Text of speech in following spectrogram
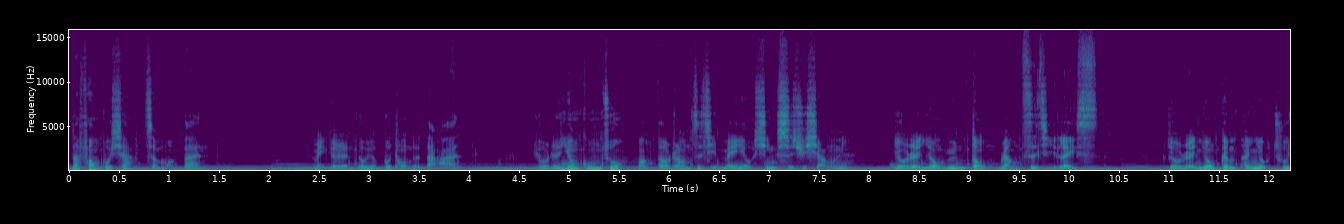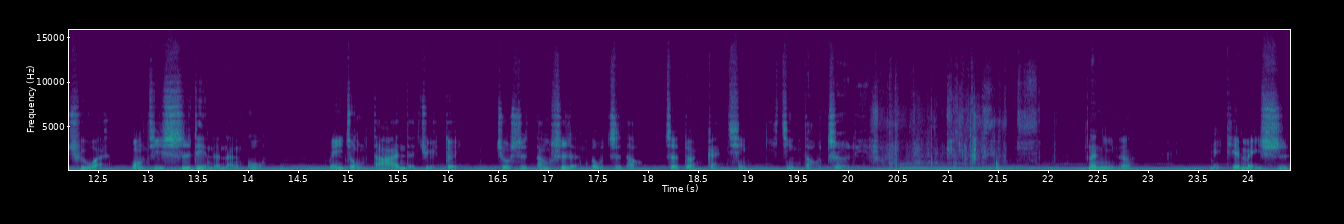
那放不下怎么办？每个人都有不同的答案。有人用工作忙到让自己没有心思去想你；有人用运动让自己累死；有人用跟朋友出去玩忘记失恋的难过。每种答案的绝对，就是当事人都知道这段感情已经到这里了。那你呢？每天没事，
